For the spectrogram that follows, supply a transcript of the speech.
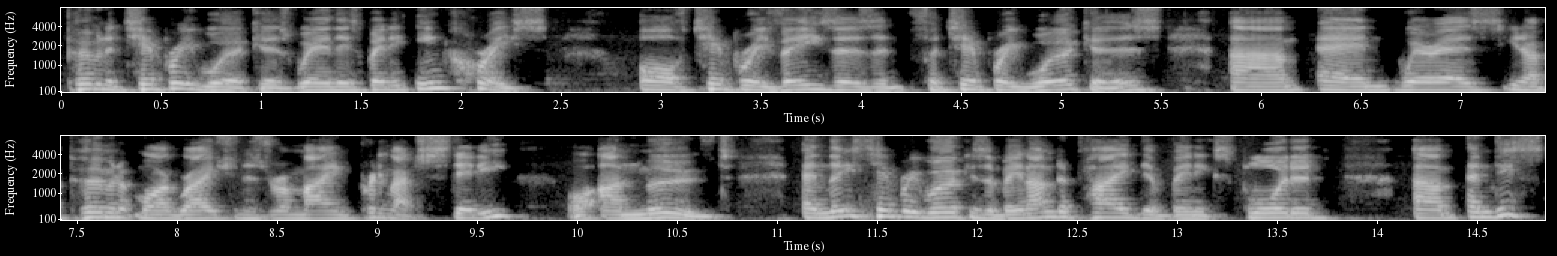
permanent temporary workers, where there's been an increase of temporary visas and for temporary workers, um, and whereas you know permanent migration has remained pretty much steady or unmoved, and these temporary workers have been underpaid, they've been exploited, um, and this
